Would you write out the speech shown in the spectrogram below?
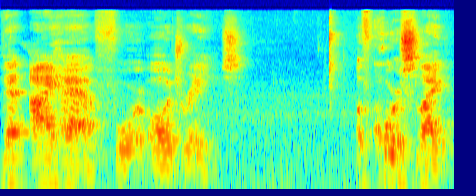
that I have for All Dreams. Of course, like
